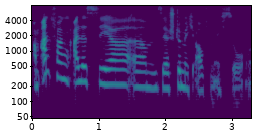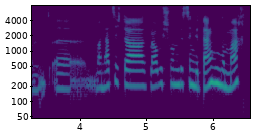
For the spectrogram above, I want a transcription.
am Anfang alles sehr, ähm, sehr stimmig auf mich so. Und, äh, man hat sich da, glaube ich, schon 'n bisschen Gedanken gemacht,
